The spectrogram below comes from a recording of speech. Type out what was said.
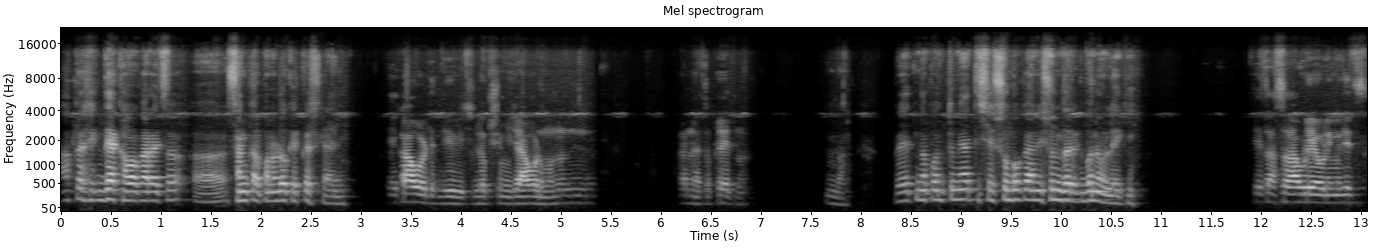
आकर्षक देखावा करायचं संकल्पना डोक्यात कशी काय आली? एक आवड देवीची लक्ष्मीची आवड म्हणून करण्याचा प्रयत्न. बरं. प्रयत्न पण तुम्ही अतिशय सुबक आणि सुंदर बनवलं आहे की. तेच असं आवडी आवडीमध्येच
